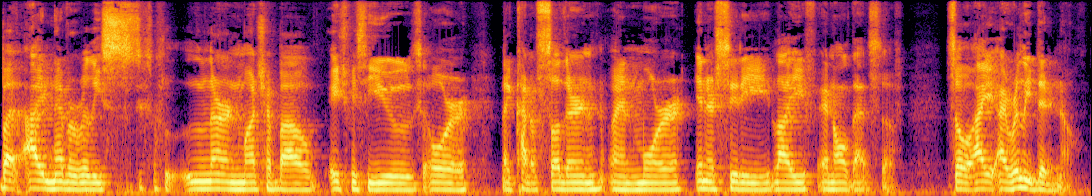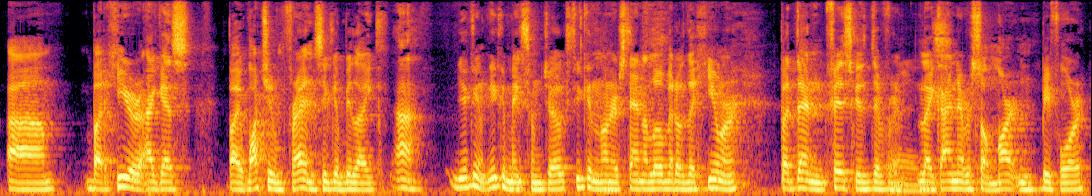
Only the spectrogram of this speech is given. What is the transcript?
But I never really s- learned much about HBCUs or like kind of southern and more inner city life and all that stuff. So I, I really didn't know. Um, but here, I guess by watching Friends, you could be like, ah, you can you can make some jokes, you can understand a little bit of the humor. But then Fisk is different. Friends. Like I never saw Martin before,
